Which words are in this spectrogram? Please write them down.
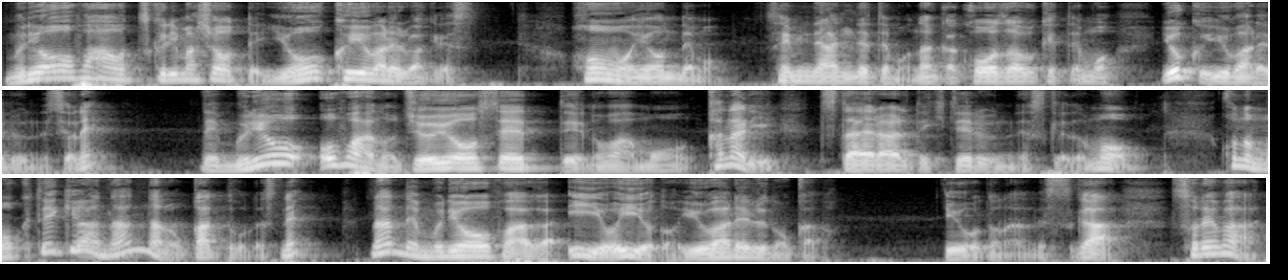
無料オファーを作りましょうってよく言われるわけです。本を読んでも、セミナーに出ても、なんか講座を受けても、よく言われるんですよね。で、無料オファーの重要性っていうのはもうかなり伝えられてきてるんですけども、この目的は何なのかってことですね。なんで無料オファーがいいよいいよと言われるのかということなんですが、それは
